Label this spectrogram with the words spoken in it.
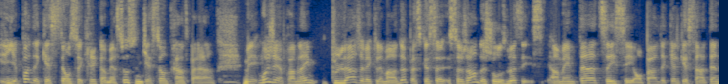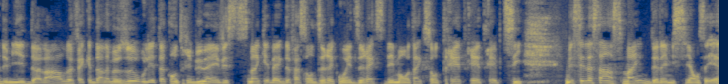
il n'y a pas de question de secret commerciaux, c'est une question de transparence. Mais moi, j'ai un problème plus large avec le mandat parce que ce, genre de choses-là, c'est en même temps, tu sais, on parle de quelques centaines de milliers de dollars. Là, fait que dans la mesure où l'État contribue à Investissement Québec de façon directe ou indirecte, c'est des montants qui sont très, très, très petits. Mais c'est l'essence même de la mission. Euh,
